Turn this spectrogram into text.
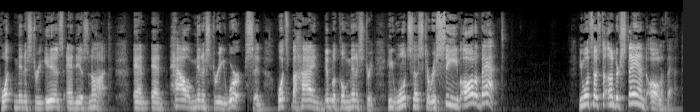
what ministry is and is not and, and how ministry works and what's behind biblical ministry. He wants us to receive all of that. He wants us to understand all of that.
